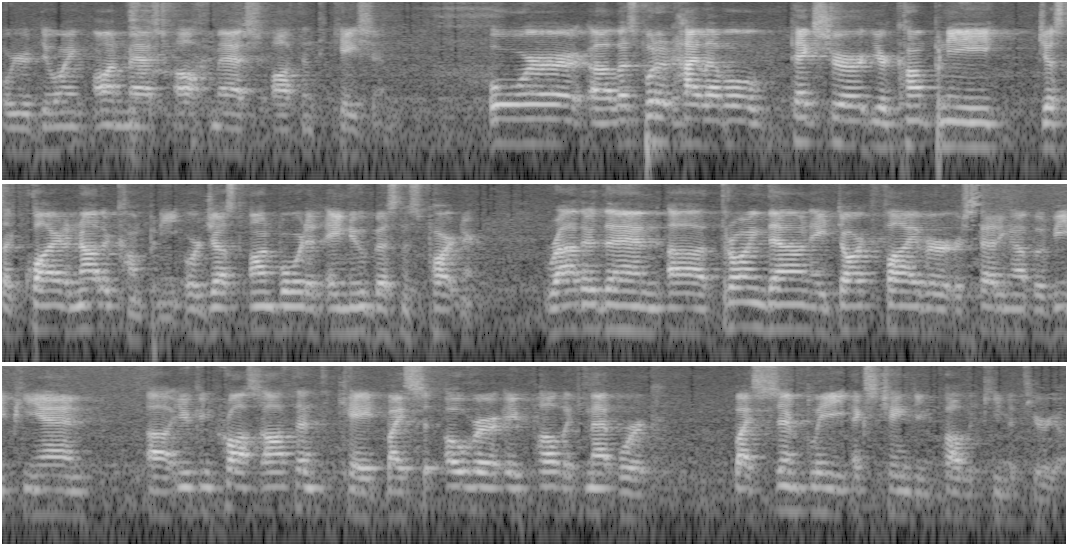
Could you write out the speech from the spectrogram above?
or you're doing on-mesh, off-mesh authentication. Or uh, let's put it high level picture, your company just acquired another company or just onboarded a new business partner. Rather than uh, throwing down a dark fiber or setting up a VPN, uh, you can cross-authenticate by over a public network by simply exchanging public key material.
